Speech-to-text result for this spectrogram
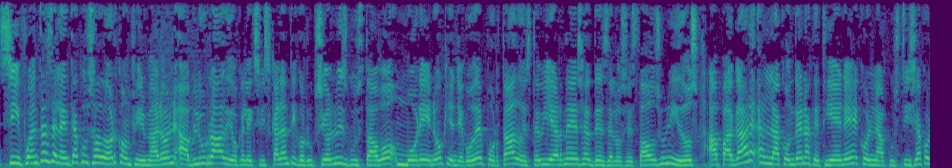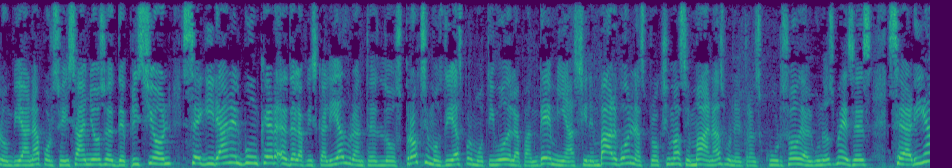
Sí, fuentes del ente acusador confirmaron a Blue Radio que el exfiscal anticorrupción Luis Gustavo Moreno, quien llegó deportado este viernes desde los Estados Unidos, a pagar la condena que tiene con la justicia colombiana por seis años de prisión, seguirá en el búnker de la fiscalía durante los próximos días por motivo de la pandemia. Sin embargo, en las próximas semanas o en el transcurso de algunos meses, se haría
